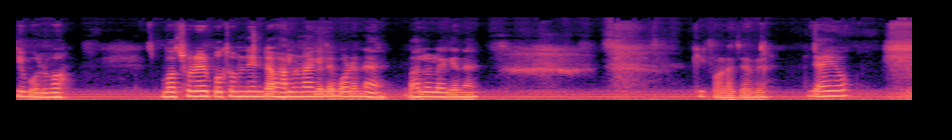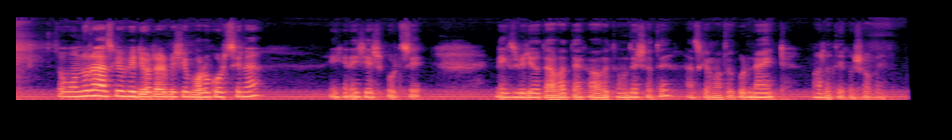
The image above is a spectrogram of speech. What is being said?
কি বলব? বছরের প্রথম দিনটা ভালো না গেলে পরে না, ভালো লাগে না। কি করা যাবে? যাই হোক। তো বন্ধুরা, আজকে ভিডিওটা আর বেশি বড় করছি না। এখানেই শেষ করছি। নেক্সট ভিডিওতে আবার দেখা হবে তোমাদের সাথে। আজকের মতো গুড নাইট। ভালো থেকো সবাই।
